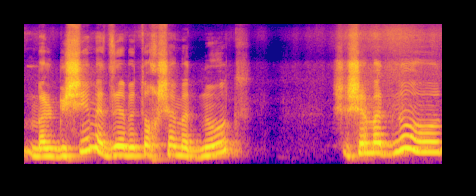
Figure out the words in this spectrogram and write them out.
מלבישים את זה בתוך שם אדנות, ששם אדנות,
